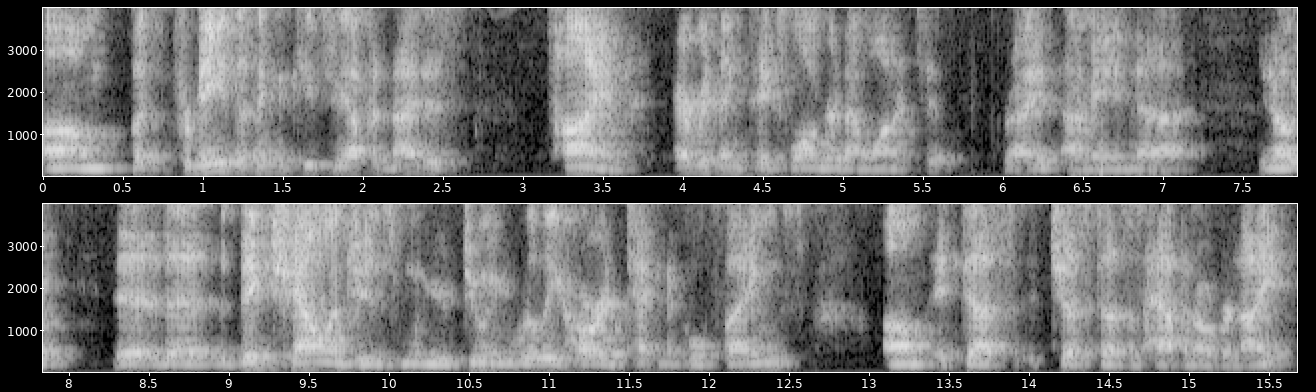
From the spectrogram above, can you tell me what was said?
Um, but for me, the thing that keeps me up at night is time. Everything takes longer than I want it to, right? I mean, uh, you know, the, the, the big challenge is when you're doing really hard technical things, um, it does it just doesn't happen overnight.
